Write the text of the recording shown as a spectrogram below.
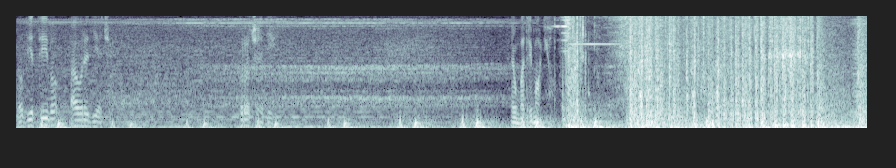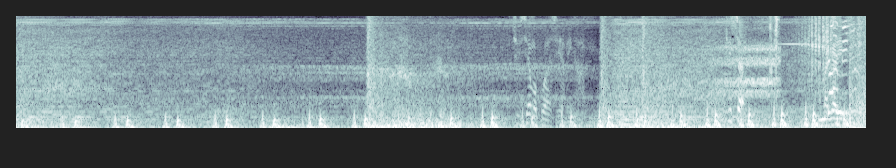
Obiettivo a ore 10. Procedi. È un matrimonio. Ci siamo quasi, amico. Chissà. Magari.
